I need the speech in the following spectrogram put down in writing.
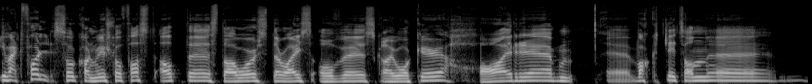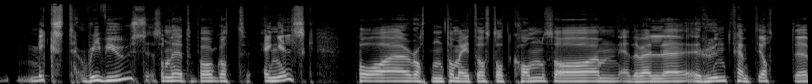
I hvert fall så kan vi slå fast at Star Wars The Rise of Skywalker har vakt litt sånn mixed reviews, som det heter på godt engelsk. På eh, rottentomatoes.com så eh, er det vel eh, rundt 58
